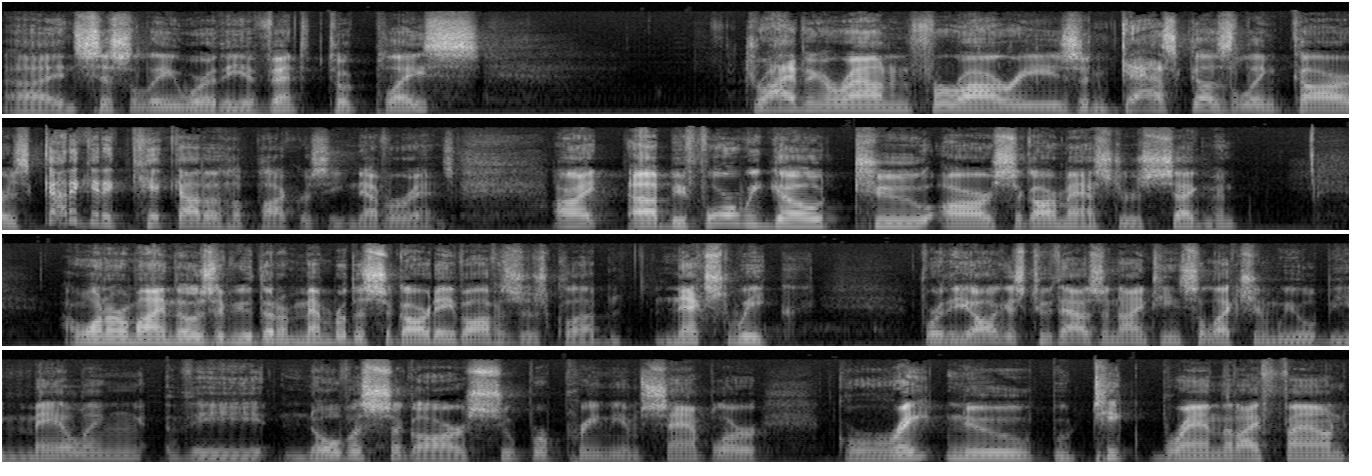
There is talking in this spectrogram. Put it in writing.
uh, in Sicily where the event took place. Driving around in Ferraris and gas guzzling cars. Got to get a kick out of hypocrisy. Never ends. All right, uh, before we go to our Cigar Masters segment, I want to remind those of you that are a member of the Cigar Dave Officers Club, next week for the August 2019 selection, we will be mailing the Nova Cigar Super Premium Sampler. Great new boutique brand that I found.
